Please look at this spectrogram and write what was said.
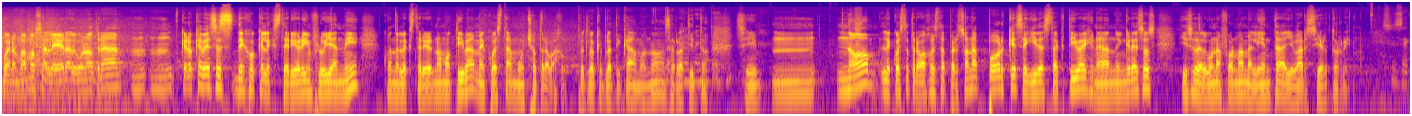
bueno, vamos a leer alguna otra. Mm, mm, creo que a veces dejo que el exterior influya en mí. Cuando el exterior no motiva, me cuesta mucho trabajo. Pues lo que platicábamos, ¿no? Hace ratito. Sí. Mm, no le cuesta trabajo a esta persona porque seguida está activa y generando ingresos y eso de alguna forma me alienta a llevar cierto ritmo. Eso es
